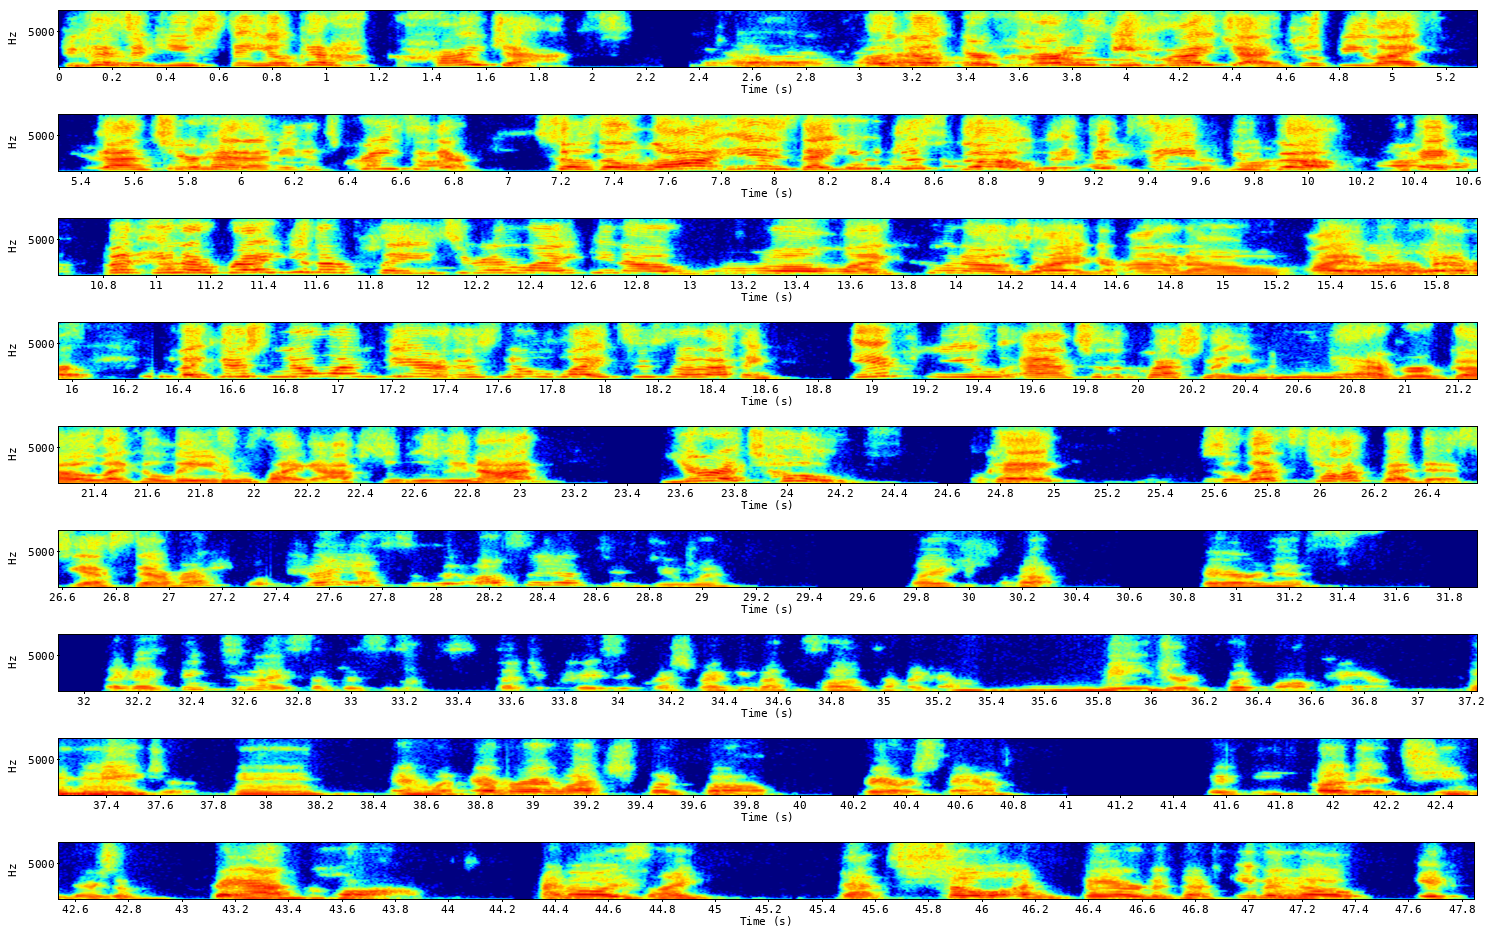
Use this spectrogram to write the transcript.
Because if you stay, you'll get hijacked. Oh, oh you'll, your car will be hijacked. You'll be like gun to your head. I mean, it's crazy there. So the law is that you just go. If it's safe, you go. Okay. But in a regular place, you're in like, you know, rural, like who knows, like, I don't know, Iowa or whatever. Like there's no one there. There's no lights. There's no nothing. If you answer the question that you would never go, like Elaine was like, absolutely not, you're a Tov. Okay. So let's talk about this. Yes, Deborah. Well, can I ask, does it also have to do with like about fairness? Like I think to myself, this is such a crazy question. but I think about this all the time. Like I'm a major football fan, Mhm. major. Mhm. And whenever I watch football, Bears fan, if the other team there's a bad call, I'm always like, that's so unfair to them, even Mm. though it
